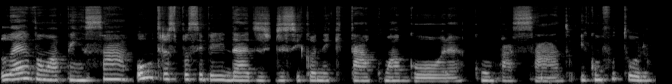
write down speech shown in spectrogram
levam a pensar outras possibilidades de se conectar com agora, com o passado e com o futuro.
